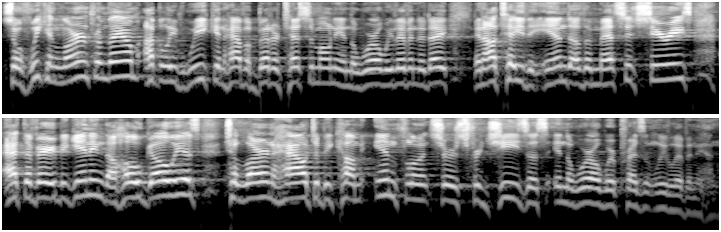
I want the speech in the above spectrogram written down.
So, if we can learn from them, I believe we can have a better testimony in the world we live in today. And I'll tell you the end of the message series at the very beginning, the whole goal is to learn how to become influencers for Jesus in the world we're presently living in.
